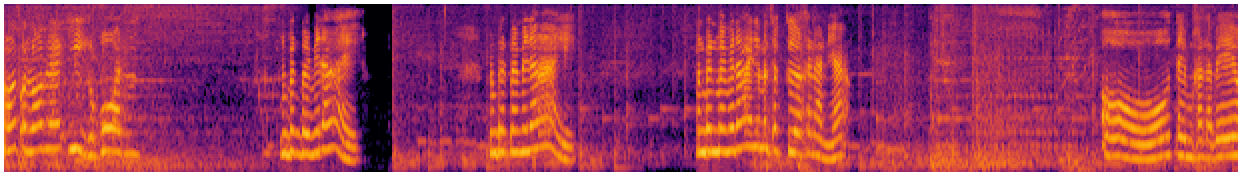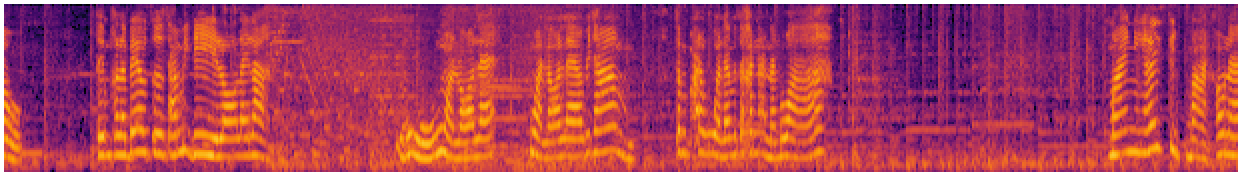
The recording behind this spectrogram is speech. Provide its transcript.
น้อยกว่ารอบแรกอีกทุกคน มันเป็นไปไม่ได้ มันเป็นไปไม่ได้ มันเป็นไปไม่ได้ที่มันจะเกลือขนาดเนี้ยโอ้โหเต็มคาราเบล เต็มคาราเบลซื้อซ้ำอีกดีรออะไรล่ะโอ้โหหัวร้อนแล้วหัวร้อนแล้วพี่ตั้ม จำพันหัวอะไรมันจะขนาดนั้นวะ ไม้นี้ให้สิบบาทเข้านะ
